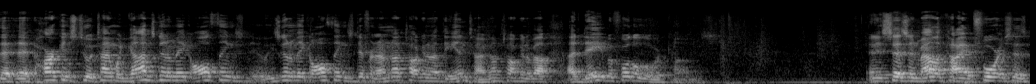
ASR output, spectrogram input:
that, that harkens to a time when God's going to make all things new. He's going to make all things different. I'm not talking about the end times, I'm talking about a day before the Lord comes. And it says in Malachi 4, it says,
